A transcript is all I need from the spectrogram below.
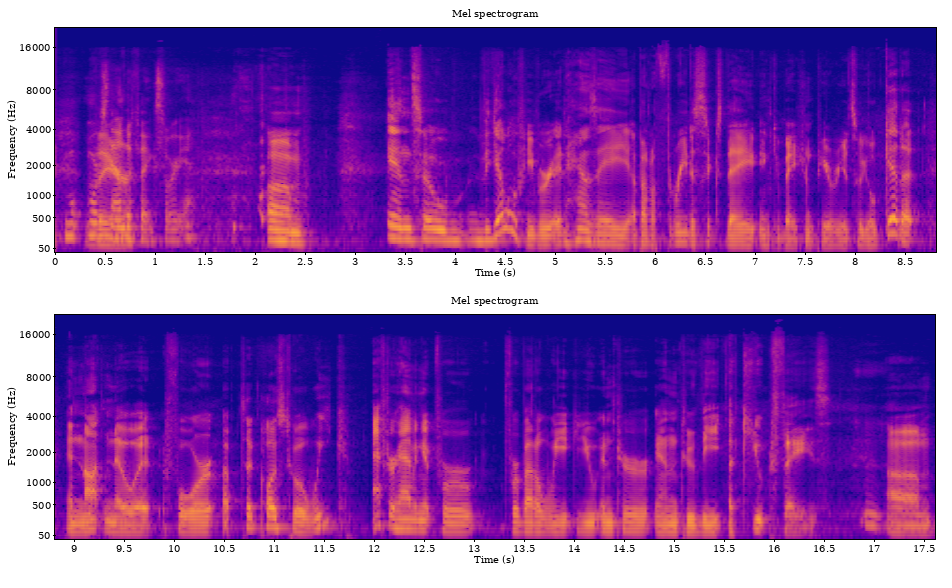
More sound effects for you. um, And so the yellow fever, it has a about a three to six day incubation period. So you'll get it and not know it for up to close to a week. After having it for for about a week, you enter into the acute phase. Um,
